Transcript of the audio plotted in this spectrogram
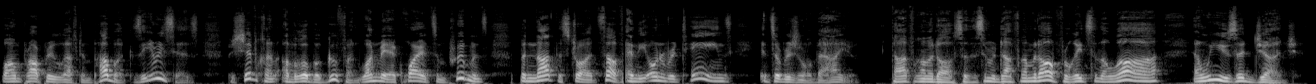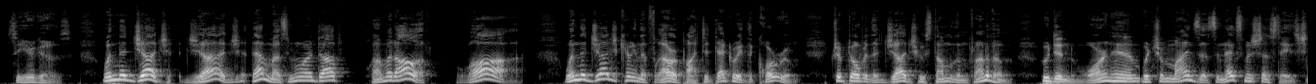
while improperly left in public. Ziri says, B'shivchan avroba gufan, one may acquire its improvements, but not the straw itself, and the owner retains its original value. Daf Ramadol. So the Simmer Daf Ramadol relates to the law, and we use a judge. So here goes. When the judge, judge, that must be mean Daf Ramadolov, law. When the judge carrying the flower pot to decorate the courtroom tripped over the judge who stumbled in front of him, who didn't warn him, which reminds us, the next Mishnah states, if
